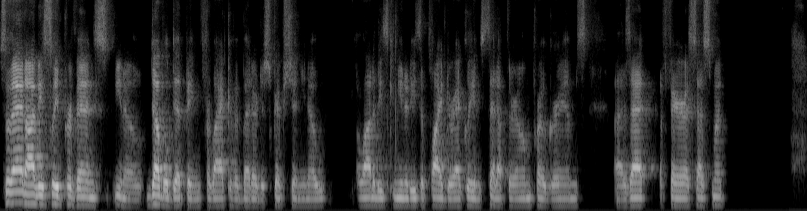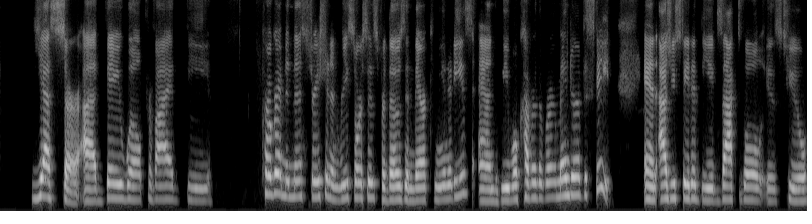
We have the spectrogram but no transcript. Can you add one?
So that obviously prevents, you know, double dipping for lack of a better description. You know, a lot of these communities apply directly and set up their own programs. Uh, is that a fair assessment? Yes, sir. Uh, they will provide the program administration and resources for those in their communities, and we will cover the remainder of the state. And as you stated, the exact goal is to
